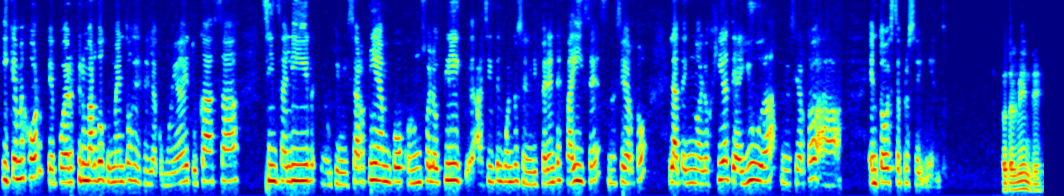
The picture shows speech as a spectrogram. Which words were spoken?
y qué mejor que poder firmar documentos desde la comodidad de tu casa, sin salir, optimizar tiempos, con un solo clic, así te encuentras en diferentes países, ¿no es cierto? La tecnología te ayuda, ¿no es cierto?, a, en todo este procedimiento. Totalmente.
